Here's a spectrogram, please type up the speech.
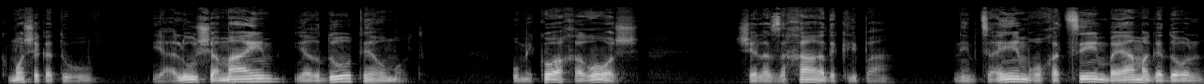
כמו שכתוב, יעלו שמיים, ירדו תהומות. ומכוח הראש של הזכר דקליפה, נמצאים רוחצים בים הגדול,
